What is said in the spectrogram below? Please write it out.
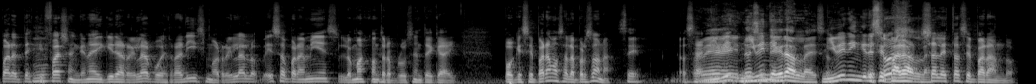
par de test que Mm. fallan que nadie quiere arreglar porque es rarísimo arreglarlo. Eso para mí es lo más contraproducente que hay. Porque separamos a la persona. Sí. O sea, ni bien, no ni es bien- integrarla eso, ni bien es ingresó, separarla. ya la está separando.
